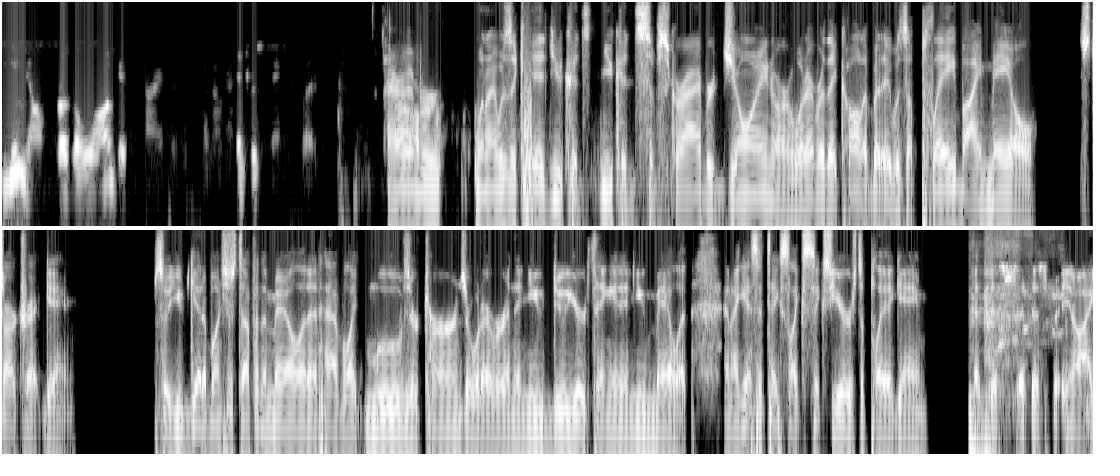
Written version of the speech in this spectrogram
email for the longest time. It was kind of interesting. But, I remember um, when I was a kid, you could you could subscribe or join or whatever they call it, but it was a play by mail Star Trek game. So you'd get a bunch of stuff in the mail and it'd have like moves or turns or whatever, and then you do your thing and then you mail it. And I guess it takes like six years to play a game at this at this you know I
